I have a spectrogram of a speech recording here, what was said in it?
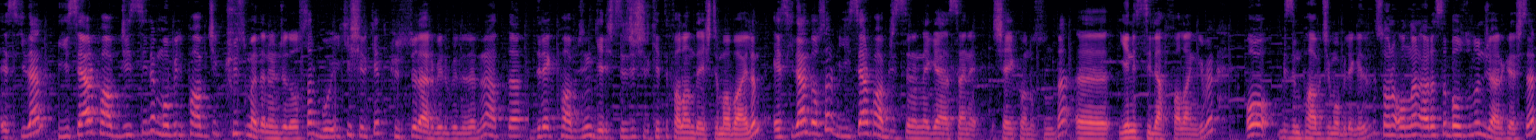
Eskiden bilgisayar PUBG'siyle mobil PUBG küsmeden önce dostlar bu iki şirket küstüler birbirlerine. Hatta direkt PUBG'nin geliştirici şirketi falan değişti mobile'ın. Eskiden dostlar bilgisayar PUBG'sine ne gelse hani şey konusunda e, yeni silah falan gibi. O bizim PUBG Mobile'e gelirdi. Sonra onların arası bozulunca arkadaşlar.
